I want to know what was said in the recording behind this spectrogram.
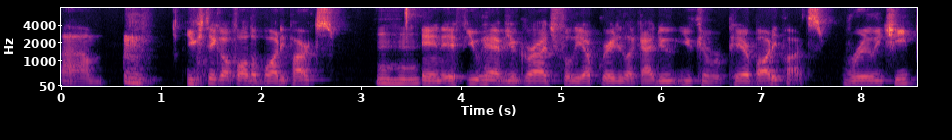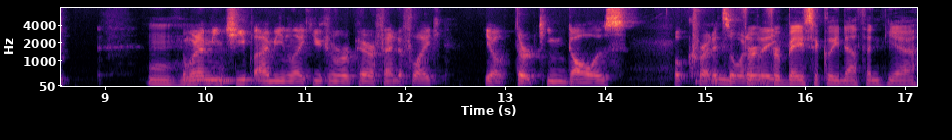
Um, you can take off all the body parts. Mm-hmm. And if you have your garage fully upgraded, like I do, you can repair body parts really cheap. Mm-hmm. And when I mean cheap, I mean like you can repair a fender for like, you know, thirteen dollars or credits or whatever. For, for basically nothing. Yeah.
